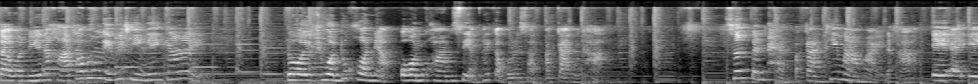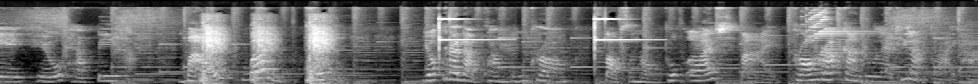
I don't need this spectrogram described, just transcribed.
แต่วันนี้นะคะ ถ้าเพิ่งมีวิธีง่าย ๆ โดยชวนทุกคนเนี่ยโอนความเสี่ยงให้กับบริษัทประกันค่ะ ซึ่งเป็นแผนประกันที่มาใหม่นะคะ AIA Health Happy ค่ะ เหมาเบิ้ลคุ้มยกระดับความคุ้มครอง ตอบสนองทุกไลฟ์สไตล์พร้อมรับการดูแลที่หลากหลายค่ะ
